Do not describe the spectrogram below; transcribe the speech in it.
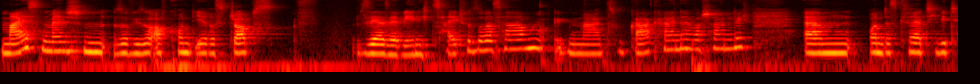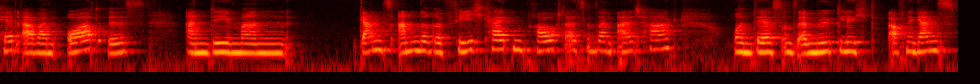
meisten Menschen sowieso aufgrund ihres Jobs sehr, sehr wenig Zeit für sowas haben, nahezu gar keine wahrscheinlich. Ähm, und dass Kreativität aber ein Ort ist, an dem man ganz andere Fähigkeiten braucht als in seinem Alltag und der es uns ermöglicht, auf eine ganz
